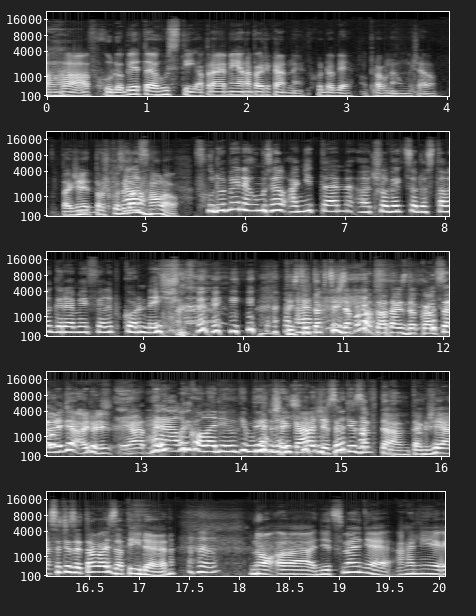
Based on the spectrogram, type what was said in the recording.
aha, v chudobě to je hustý. A právě mi Jana pak říká, ne, v chudobě opravdu neumřel. Takže trošku se Hele, tam halo. V chudobě neumřel ani ten eh, člověk, co dostal Grammy, Philip Cornish. Ty si to chceš zapamatovat, až dokonce neděláš. že Já, ty, Hrál koledy u Kim ty čekáš, že se tě zeptám, takže já se tě zeptám až za týden. No, uh, nicméně, Hani,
